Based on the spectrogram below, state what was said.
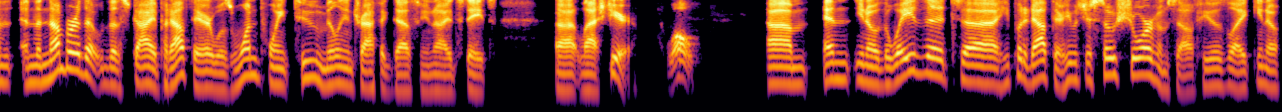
and, and the number that the sky put out there was 1.2 million traffic deaths in the United States uh, last year. Whoa. Um, and you know, the way that uh, he put it out there, he was just so sure of himself. He was like, you know,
